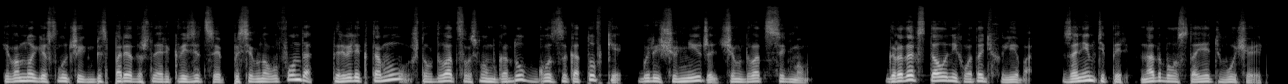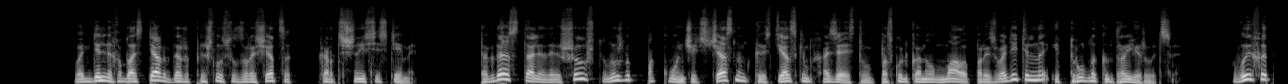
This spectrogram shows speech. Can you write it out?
и во многих случаях беспорядочная реквизиция посевного фонда привели к тому, что в 28 году госзаготовки были еще ниже, чем в 27 В городах стало не хватать хлеба. За ним теперь надо было стоять в очередь. В отдельных областях даже пришлось возвращаться к карточной системе. Тогда Сталин решил, что нужно покончить с частным крестьянским хозяйством, поскольку оно малопроизводительно и трудно контролируется. Выход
